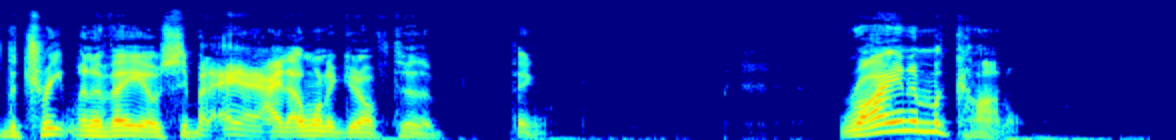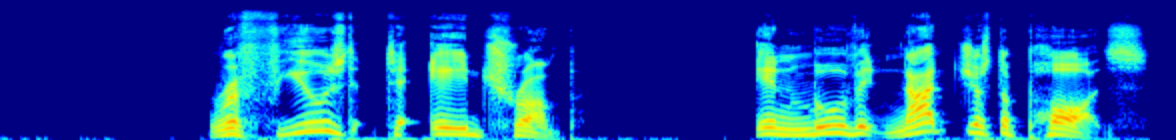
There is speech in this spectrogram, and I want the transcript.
the treatment of AOC, but I, I don't want to get off to the thing. Ryan and McConnell refused to aid Trump in moving not just a pause,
